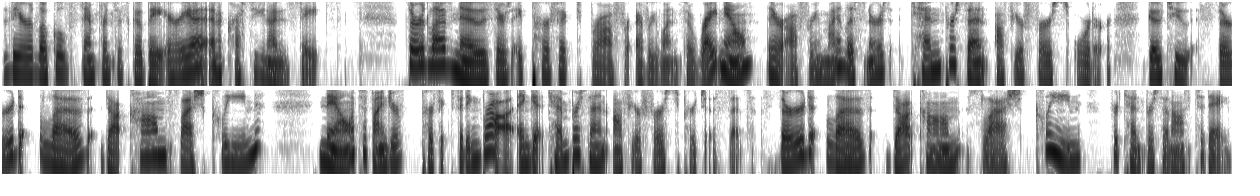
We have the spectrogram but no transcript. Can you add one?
their local San Francisco Bay Area and across the United States. Third Love knows there's a perfect bra for everyone. So right now they're offering my listeners 10% off your first order. Go to thirdlove.com slash clean now to find your perfect fitting bra and get 10% off your first purchase. That's thirdlove.com slash clean for 10% off today.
